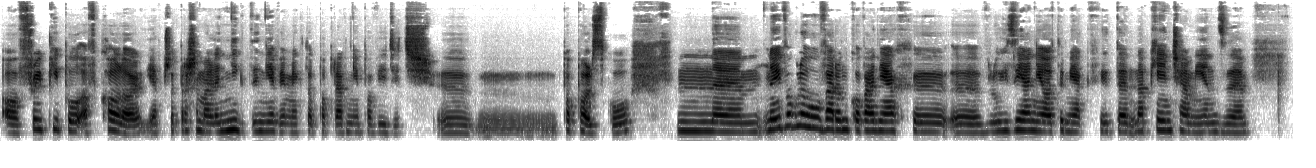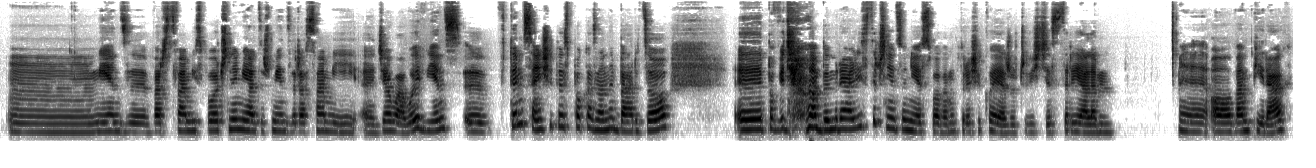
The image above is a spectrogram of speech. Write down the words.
o Free People of Color. Ja przepraszam, ale nigdy nie wiem, jak to poprawnie powiedzieć um, po polsku. No i w ogóle o uwarunkowaniach y, y, w Luizjanie, o tym, jak te napięcia między między warstwami społecznymi, ale też między rasami e, działały, więc w tym sensie to jest pokazane bardzo, powiedziałabym, realistycznie, co nie jest słowem, które się kojarzy oczywiście z serialem o wampirach.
